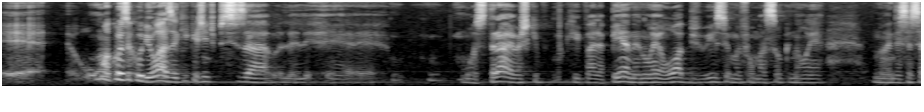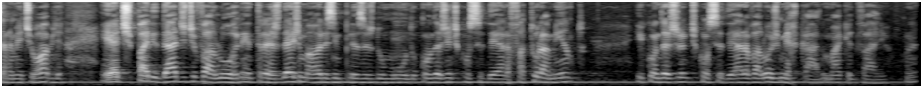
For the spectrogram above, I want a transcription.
É, uma coisa curiosa aqui que a gente precisa é, mostrar, eu acho que, que vale a pena, não é óbvio isso, é uma informação que não é, não é necessariamente óbvia, é a disparidade de valor entre as 10 maiores empresas do mundo quando a gente considera faturamento e quando a gente considera valor de mercado, market value. Né?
